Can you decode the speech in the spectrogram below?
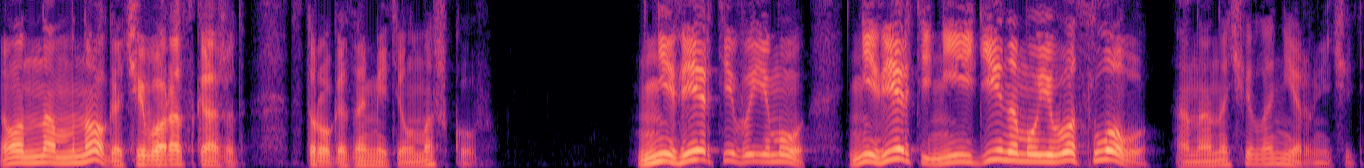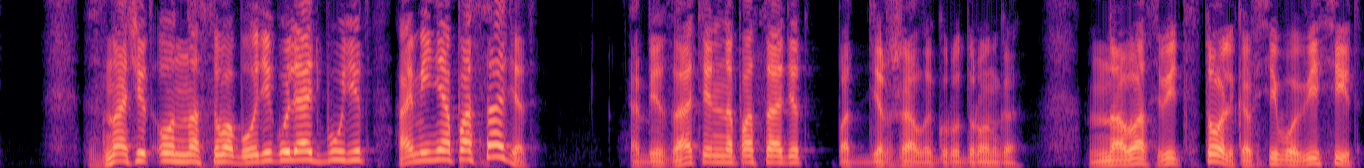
Он нам много чего расскажет, строго заметил Машков. Не верьте вы ему, не верьте ни единому его слову. Она начала нервничать. Значит, он на свободе гулять будет, а меня посадят? Обязательно посадят, поддержал игру Дронга. На вас ведь столько всего висит,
